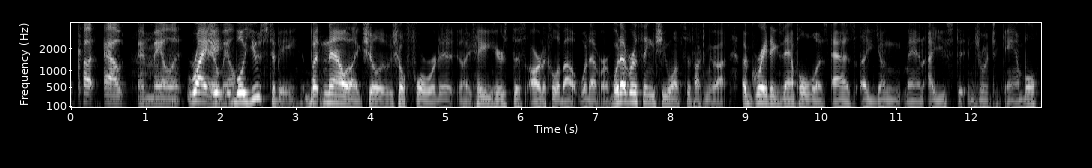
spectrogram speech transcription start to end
like cut out and mail it. Right. It, mail. well, used to be, but now like she'll she'll forward it like, hey, here's this article about whatever, whatever thing she wants to talk to me about. A great example was as a young man, I used to enjoy to gamble,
